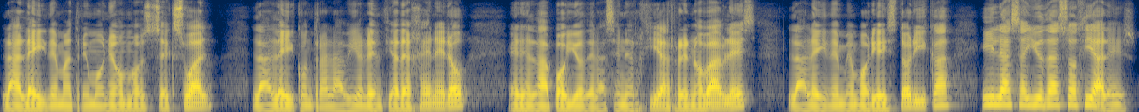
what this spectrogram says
la ley de matrimonio homosexual, la ley contra la violencia de género, el apoyo de las energías renovables, la ley de memoria histórica y las ayudas sociales.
